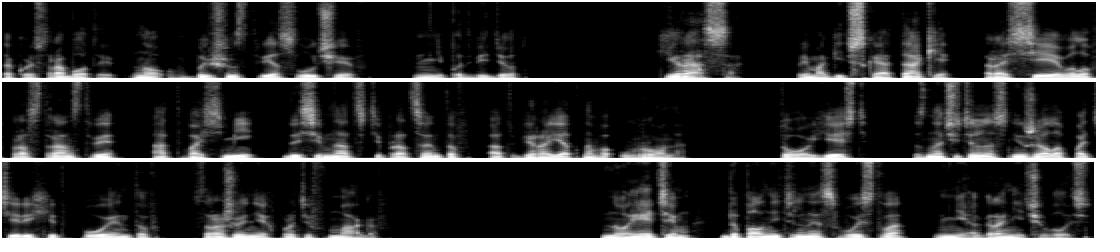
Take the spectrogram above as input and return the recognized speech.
такой сработает, но в большинстве случаев не подведет. Кираса при магической атаке рассеивала в пространстве от 8 до 17% от вероятного урона. То есть значительно снижала потери хитпоинтов в сражениях против магов. Но этим дополнительное свойство не ограничивалось.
